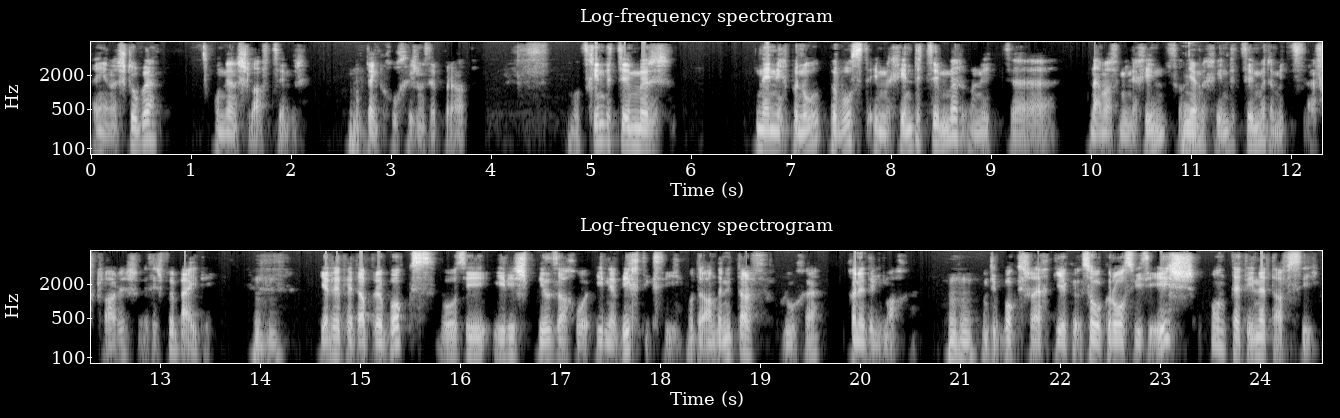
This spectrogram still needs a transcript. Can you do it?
eine Stube und ein Schlafzimmer. Und dann die Küche ist noch separat. Und das Kinderzimmer nenne ich bewusst immer Kinderzimmer und nicht äh, Von meinen Kindern, sondern ja. immer Kinderzimmer, damit es einfach klar ist, es ist für beide. Mhm. Jeder hat aber eine Box, wo sie ihre Spielsachen, die ihnen wichtig sind, die der andere nicht darf brauchen, können drin machen. Mhm. Und die Box ist eigentlich die, so groß, wie sie ist, und dort drinnen darf sie.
